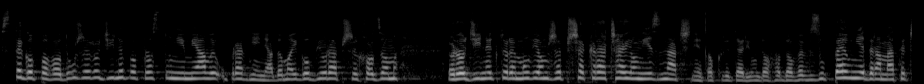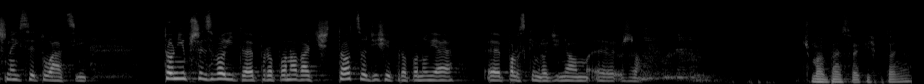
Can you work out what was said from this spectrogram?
Z tego powodu, że rodziny po prostu nie miały uprawnienia. Do mojego biura przychodzą rodziny, które mówią, że przekraczają nieznacznie to kryterium dochodowe w zupełnie dramatycznej sytuacji. To nieprzyzwoite proponować to, co dzisiaj proponuje polskim rodzinom e, rząd. Czy mają Państwo jakieś pytania?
